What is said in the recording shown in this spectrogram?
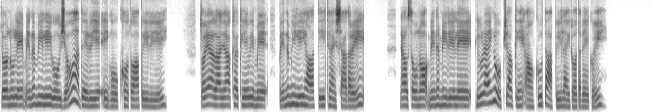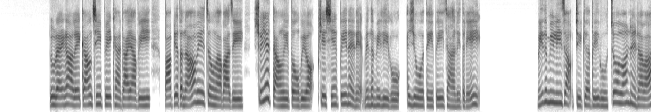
တော်နူလေးမင်းသမီးလေးကိုယောဂတဲ့တွေရဲ့အိမ်ကိုခေါ်သွားပေးလေ။တွားရလာရခက်ခဲပေမဲ့မင်းသမီးလေးဟာတီးခန့်ရှာတဲ့။ နောက်ဆုံးတော့မင်းသမီးလေးလည်းလူတိုင်းကိုပျောက်ကင်းအောင်ကုသပေးလိုက်တော့တဲ့ကွယ်။လူတိုင်းကလည်းကောင်းချီးပေးခံထားရပြီးဘာပြဿနာပဲကြုံလာပါစေရွှေရက်တောင်လေးပုံပြီးတော့ဖြည့်ရှင်းပေးနိုင်တဲ့မင်းသမီးလေးကိုအယိုသေးပေးကြလေတဲ့။မင်းသမီးလေးကြောင့်ဒီကပ်ဘေးကိုကြော်လွှမ်းနေတာပါ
